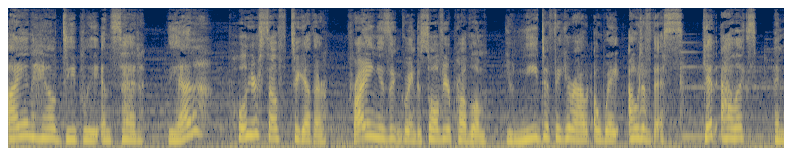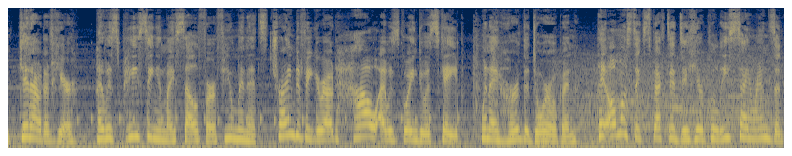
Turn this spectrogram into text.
I inhaled deeply and said, Lianne, pull yourself together. Crying isn't going to solve your problem. You need to figure out a way out of this. Get Alex and get out of here. I was pacing in my cell for a few minutes, trying to figure out how I was going to escape, when I heard the door open. I almost expected to hear police sirens and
